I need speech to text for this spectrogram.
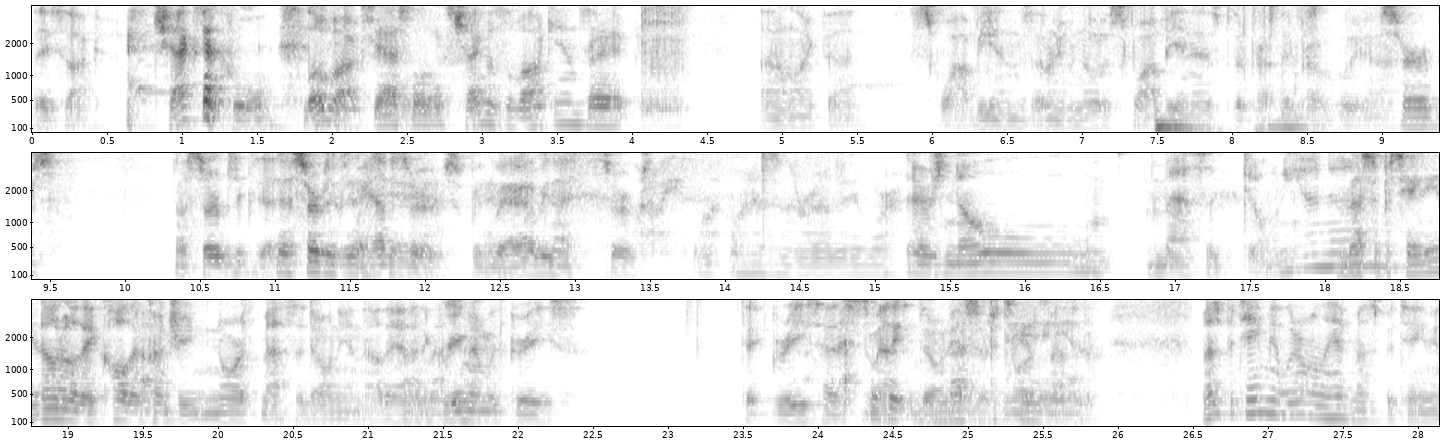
they suck. Czechs are cool. Slovaks are Yeah, cool. Slovaks. Czechoslovakians. Right. I don't like that. Swabians. I don't even know what a Swabian is, but they're probably, they probably uh, Serbs. no Serbs exist. Yeah, Serbs exist. We have yeah, Serbs. yeah, We, yeah. we gotta be nice to Serbs. What, what isn't around anymore? There's no Macedonia now. Mesopotamia. No, no, they call their country North Macedonia now. They had Oh, an agreement with Greece. That Greece has Macedonia. Mesopotamia. Macedonia. Mesopotamia, we don't really have Mesopotamia.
